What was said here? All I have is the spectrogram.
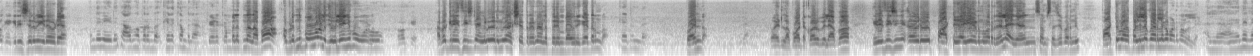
ഓക്കെ ഗ്രേസിയുടെ വീട് എവിടെയാ? എന്റെ വീട് കാവുങ്ങപ്പുറം കിഴക്കമ്പലാണ് കിഴക്കമ്പലത്ത് നിന്നാണ്. അപ്പൊ അവിടെ നിന്ന് പോവാണ് ജോലി കഴിഞ്ഞ് പോവാണ്. ഓക്കെ. അപ്പൊ ഗ്രേസി ചേച്ചി ഞങ്ങൾ വരുന്ന നക്ഷത്രം എന്നാണ് പെരുമ്പാവൂർ കേട്ടിട്ടുണ്ടോ? കേട്ടിട്ടുണ്ട്. പോയിട്ടുണ്ടോ? പോയിട്ടില്ല പോട്ടെ കുഴപ്പമില്ല. അപ്പൊ ഗ്രേസി ചേച്ചി ഒരു പാട്ടുകാരിയാണെന്ന് പറഞ്ഞു അല്ലേ? ഞാൻ സംസാരിച്ച് പറഞ്ഞു. പാട്ട് പള്ളിയിലൊക്കെ പള്ളിയിലെ കൊയറിലൊക്കെ അല്ല അങ്ങനെയല്ല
